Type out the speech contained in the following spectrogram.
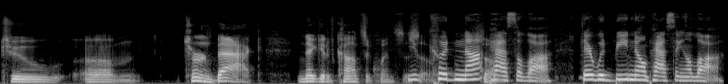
to um, turn back negative consequences. You could not So- pass a law. There would be no passing a law.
